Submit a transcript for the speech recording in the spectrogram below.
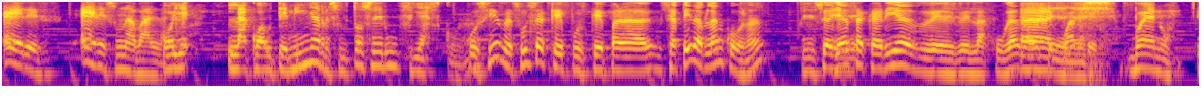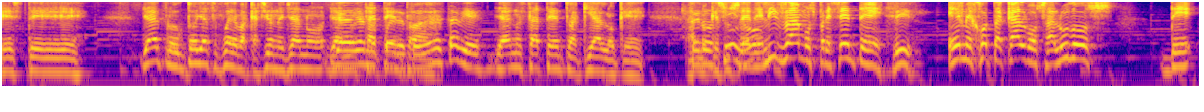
eres, eres una bala. Oye, la Cuauhtemiña resultó ser un fiasco. ¿verdad? Pues sí, resulta que, pues, que para. Se apida blanco, ¿verdad? O sea, Este- ya sacarías de, de la jugada a este cuate. ay. Bueno, este. Ya el productor ya se fue de vacaciones, ya no, ya Ya- no ya está no atento. pues, a- está bien. Ya no está atento aquí a lo que, a Pero lo que sí, sucede. ¿no? Liz Ramos, presente. Liz. MJ Calvo, saludos de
